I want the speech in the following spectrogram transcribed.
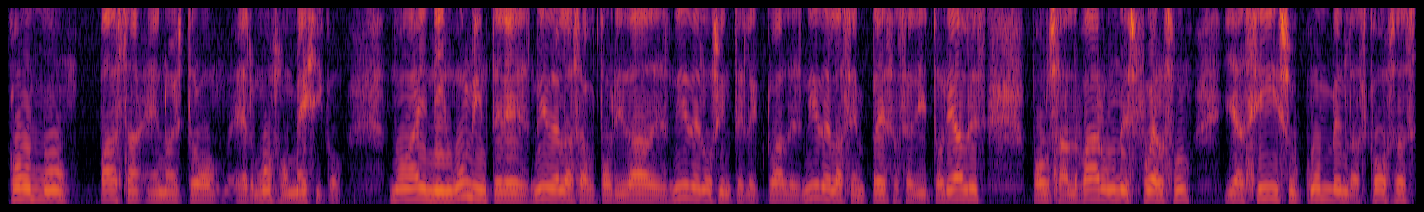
como pasa en nuestro hermoso México. No hay ningún interés ni de las autoridades, ni de los intelectuales, ni de las empresas editoriales por salvar un esfuerzo y así sucumben las cosas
